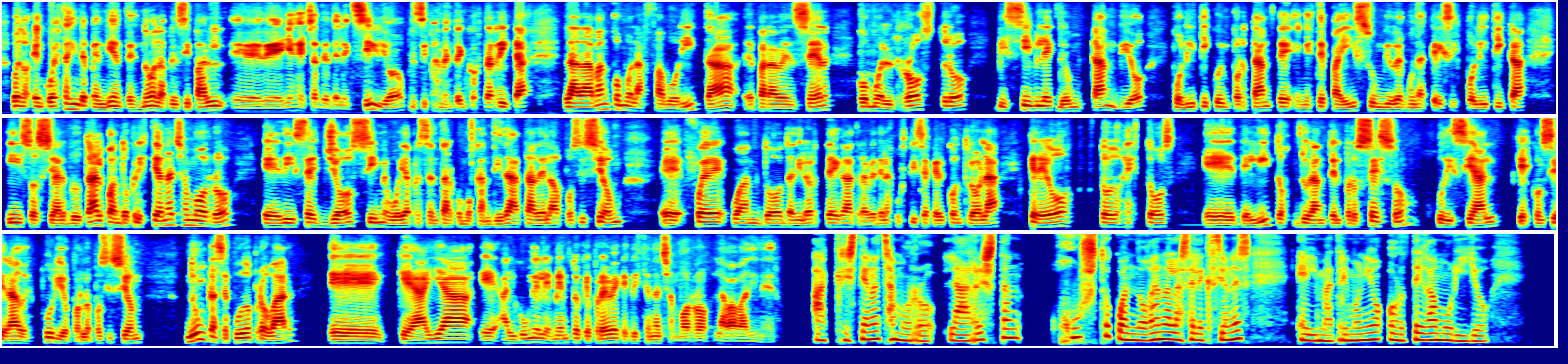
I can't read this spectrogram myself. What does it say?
bueno, encuestas independientes, ¿no? La principal de ellas hecha desde el exilio, principalmente en Costa Rica, la daban como la favorita para vencer, como el rostro visible de un cambio político importante en este país sumido en una crisis política y social brutal. Cuando Cristiana Chamorro eh, dice yo sí me voy a presentar como candidata de la oposición, eh, fue cuando Daniel Ortega, a través de la justicia que él controla, creó todos estos eh, delitos durante el proceso judicial, que es considerado espurio por la oposición. Nunca se pudo probar que haya algún elemento que pruebe que Cristiana Chamorro lavaba dinero a Cristiana Chamorro la arrestan justo cuando gana las elecciones el matrimonio Ortega Murillo.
